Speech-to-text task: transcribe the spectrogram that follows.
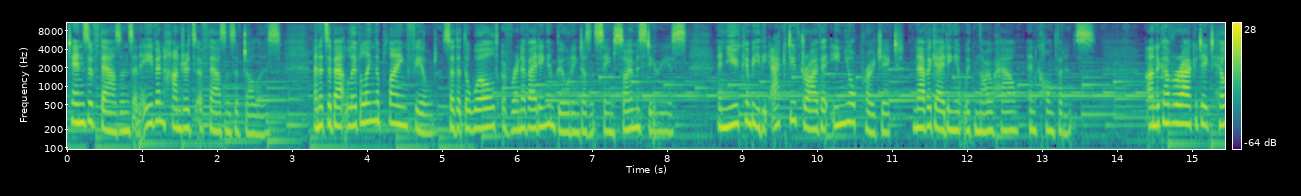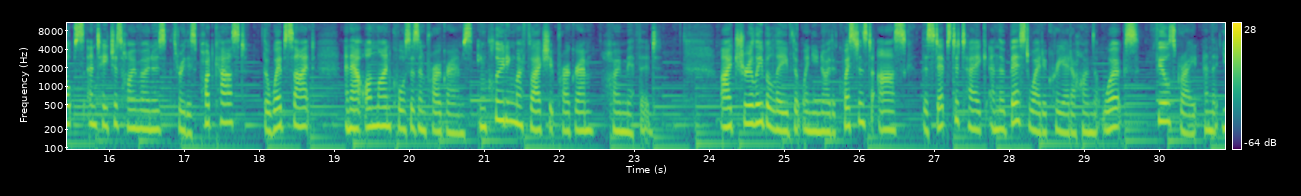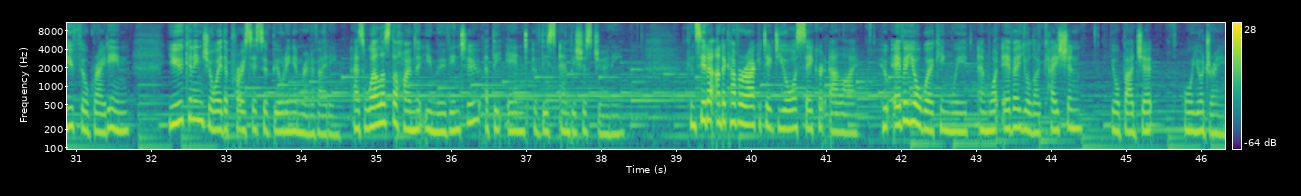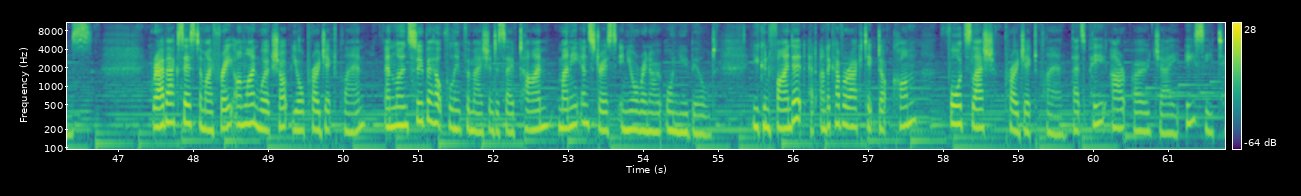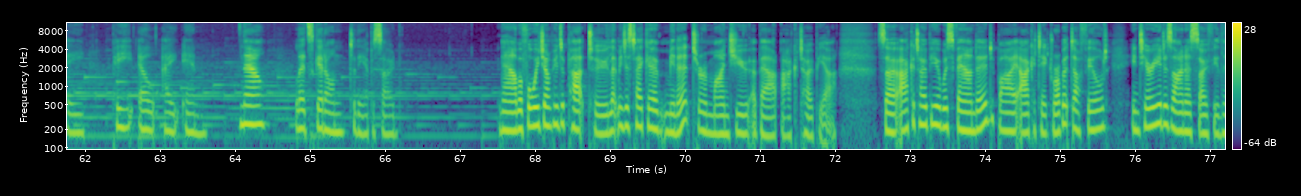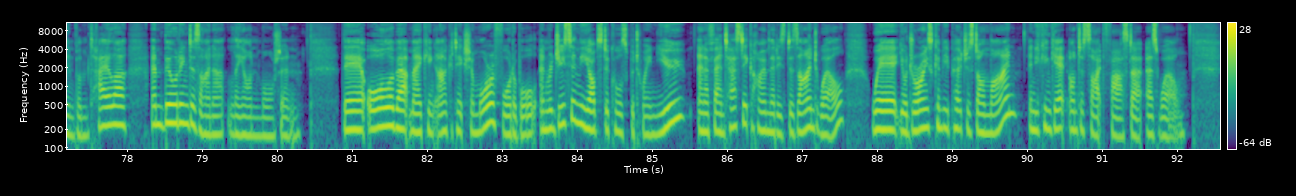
tens of thousands, and even hundreds of thousands of dollars. And it's about levelling the playing field so that the world of renovating and building doesn't seem so mysterious, and you can be the active driver in your project, navigating it with know how and confidence. Undercover Architect helps and teaches homeowners through this podcast, the website, and our online courses and programs, including my flagship program, Home Method. I truly believe that when you know the questions to ask, the steps to take, and the best way to create a home that works, feels great, and that you feel great in, you can enjoy the process of building and renovating, as well as the home that you move into at the end of this ambitious journey. Consider Undercover Architect your secret ally, whoever you're working with, and whatever your location, your budget, or your dreams. Grab access to my free online workshop, Your Project Plan, and learn super helpful information to save time, money, and stress in your reno or new build. You can find it at undercoverarchitect.com forward slash project plan. That's P R O J E C T P L A N. Now, let's get on to the episode. Now, before we jump into part two, let me just take a minute to remind you about Architopia. So, Architopia was founded by architect Robert Duffield, interior designer Sophie Lindblom Taylor, and building designer Leon Morton. They're all about making architecture more affordable and reducing the obstacles between you and a fantastic home that is designed well, where your drawings can be purchased online and you can get onto site faster as well.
